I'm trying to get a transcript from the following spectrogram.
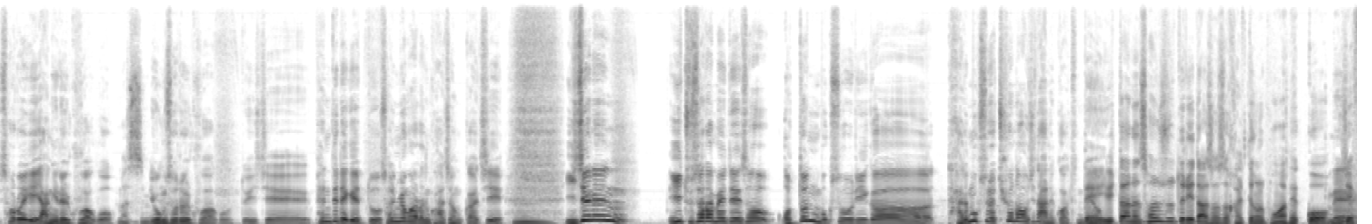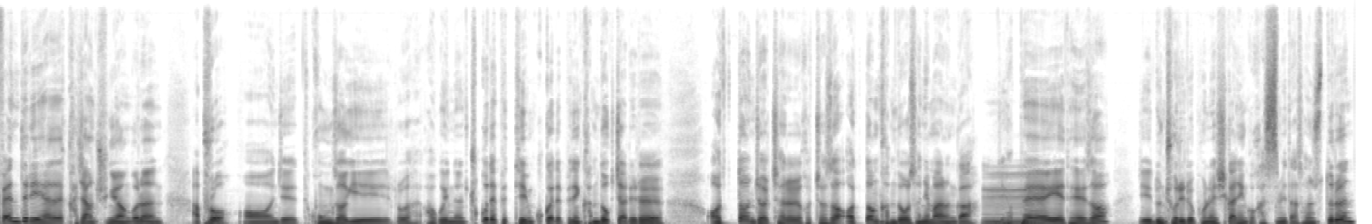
서로에게 양해를 구하고 맞습니다. 용서를 구하고 또 이제 팬들에게 또 설명하는 과정까지 음. 이제는 이두 사람에 대해서 어떤 목소리가 다른 목소리가 튀어나오지는 않을 것 같은데요. 네, 일단은 선수들이 나서서 갈등을 봉합했고 네. 이제 팬들이 해야 될 가장 중요한 거는 앞으로 어 이제 공석이로 하고 있는 축구 대표팀, 국가 대표팀 감독 자리를 어떤 절차를 거쳐서 어떤 감독을 선임하는가 음. 협회에 대해서 이 눈초리를 보낼 시간인 것 같습니다. 선수들은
